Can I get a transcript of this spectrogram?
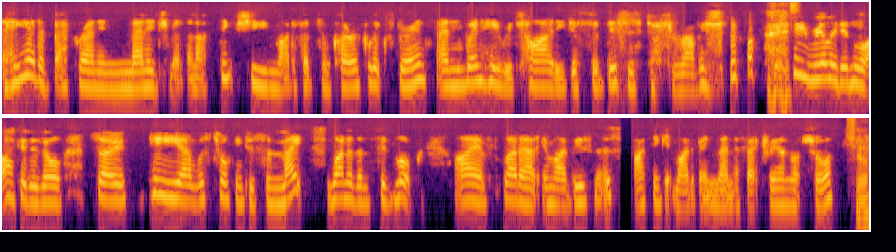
He had a background in management and I think she might have had some clerical experience. And when he retired, he just said, this is just rubbish. Yes. he really didn't like it at all. So he uh, was talking to some mates. One of them said, look, I am flat out in my business. I think it might have been manufacturing. I'm not sure. Sure.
